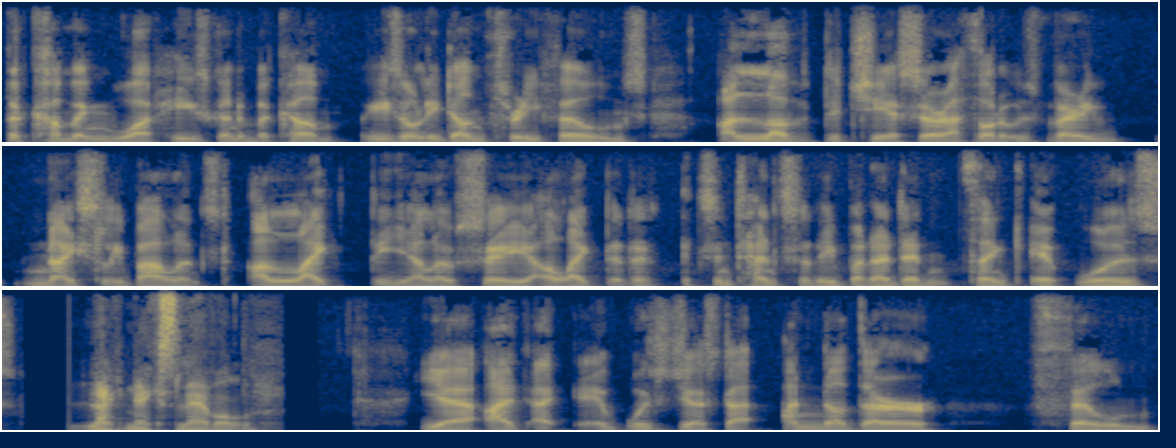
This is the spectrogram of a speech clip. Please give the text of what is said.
becoming what he's going to become. He's only done three films. I loved the Chaser. I thought it was very nicely balanced. I liked the Yellow Sea. I liked it, its intensity, but I didn't think it was like next level. Yeah, I, I it was just a, another film,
